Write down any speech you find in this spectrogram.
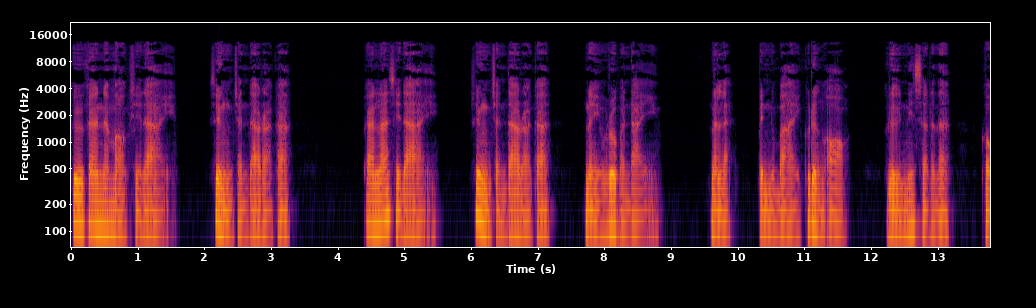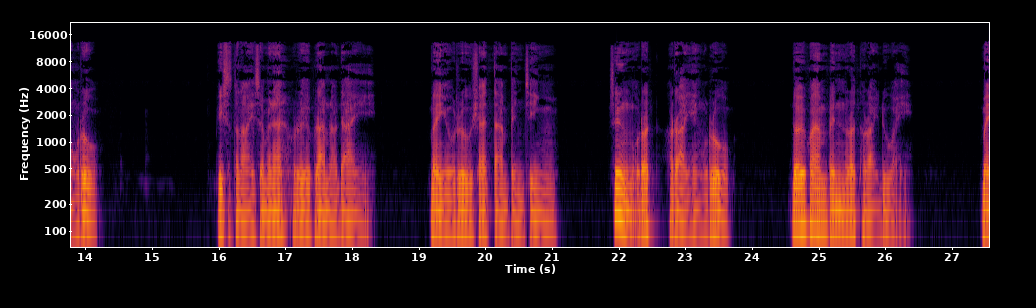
คือการนำออกเสียได้ ซึ่งฉันดาราคะ การละเสียได้ ซึ่งฉันดาราคะในรูปอันใด นั่นแหละเป็นอุบายเครื่องออก หรือนิสรณะ ของรูปภิกษุทั้งหลายสมณะหรือพรามเหล่าใด ไม่รู้ชัดตามเป็นจริง ซึ่งรสอร่อยแห่งรูป โดยความเป็นรสอร่อยด้วย ไม่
